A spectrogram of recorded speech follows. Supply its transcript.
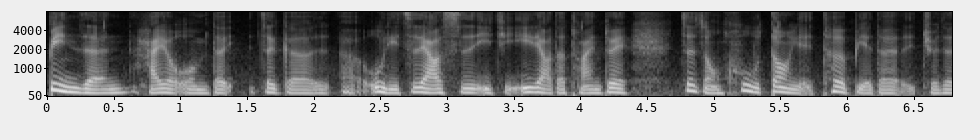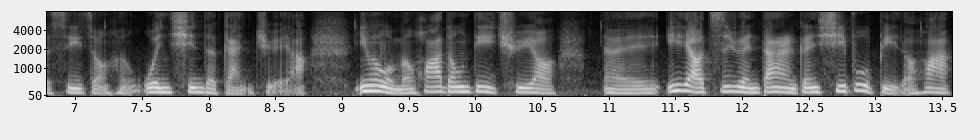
病人，还有我们的这个呃物理治疗师以及医疗的团队，这种互动也特别的觉得是一种很温馨的感觉啊，因为我们花东地区哦。呃，医疗资源当然跟西部比的话，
